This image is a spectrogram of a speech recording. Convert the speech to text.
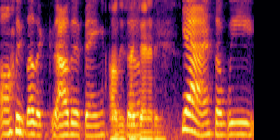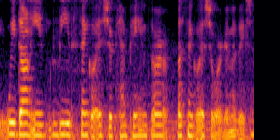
all these other other things all and these so, identities yeah and so we we don't lead single issue campaigns or a single issue organization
